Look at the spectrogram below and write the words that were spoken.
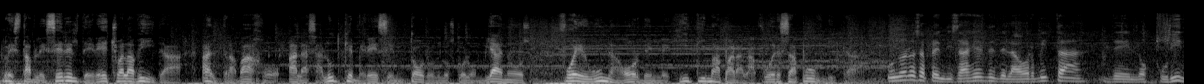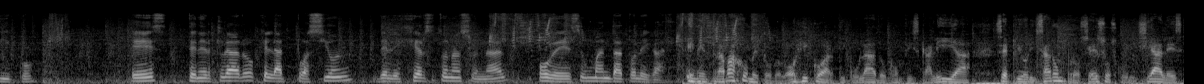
Restablecer el derecho a la vida, al trabajo, a la salud que merecen todos los colombianos fue una orden legítima para la fuerza pública. Uno de los aprendizajes desde la órbita de lo jurídico es tener claro que la actuación del Ejército Nacional obedece un mandato legal. En el trabajo metodológico articulado con Fiscalía, se priorizaron procesos judiciales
